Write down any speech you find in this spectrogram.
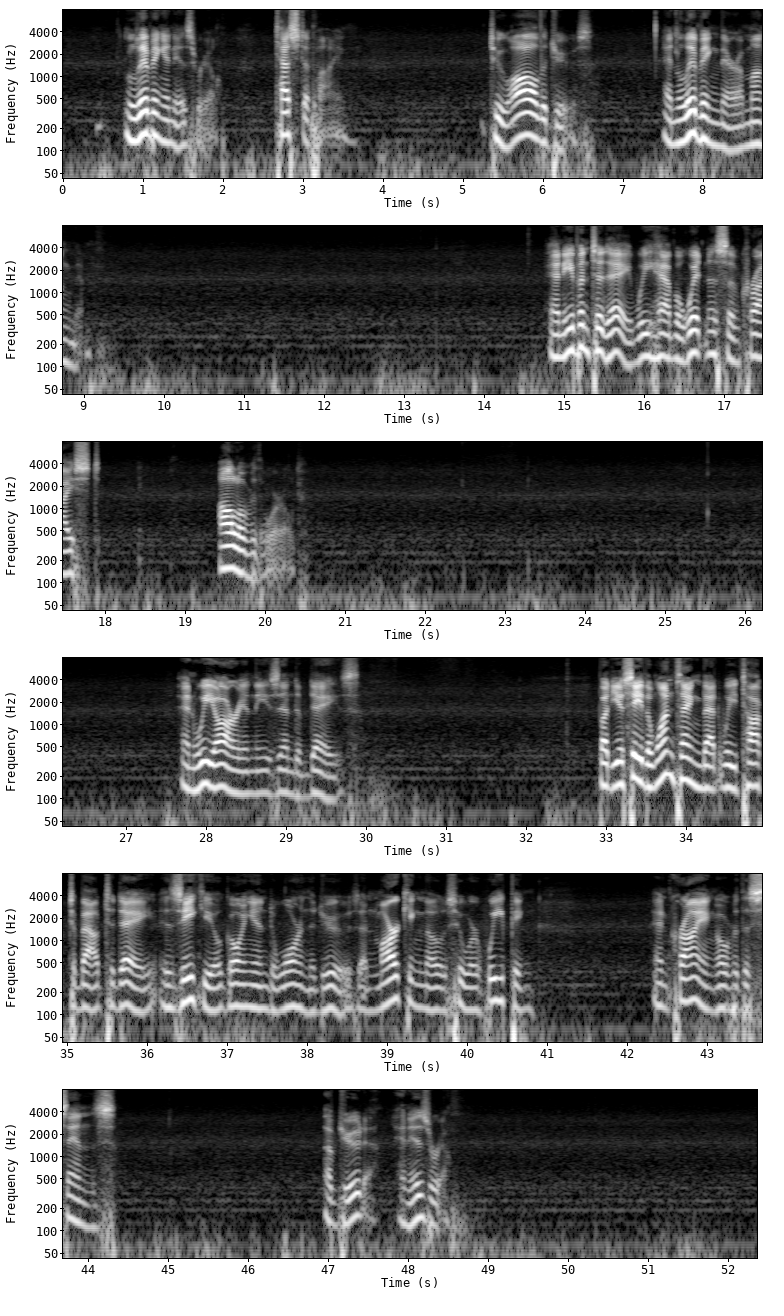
living in Israel, testifying to all the Jews and living there among them. And even today, we have a witness of Christ all over the world. And we are in these end of days. But you see, the one thing that we talked about today, Ezekiel going in to warn the Jews and marking those who were weeping and crying over the sins of Judah and Israel.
